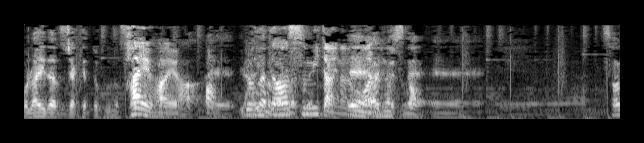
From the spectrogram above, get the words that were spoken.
こうライダーズジャケット風のはいはいはい。あえーいろんなのがありますライダースみたいなのもあるんですか？えーね。えー3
